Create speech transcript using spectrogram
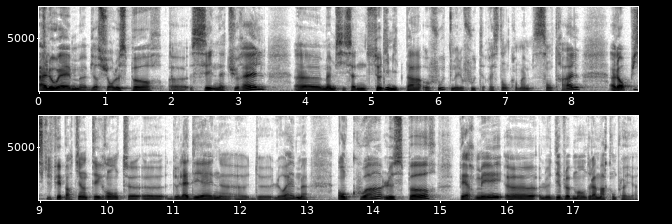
À l'OM, bien sûr, le sport, c'est naturel. Euh, même si ça ne se limite pas au foot, mais le foot restant quand même central. Alors, puisqu'il fait partie intégrante euh, de l'ADN euh, de l'OM, en quoi le sport permet le développement de la marque employeur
